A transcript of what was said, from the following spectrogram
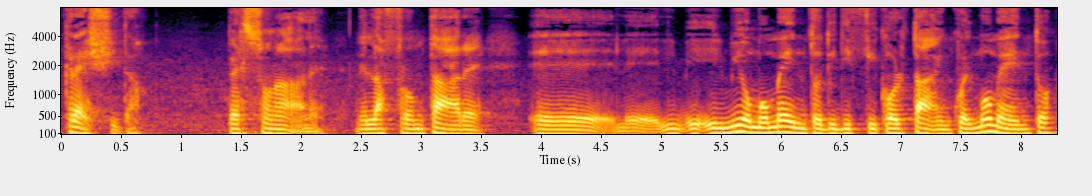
crescita personale nell'affrontare eh, le, il, il, mio momento di difficoltà in quel momento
